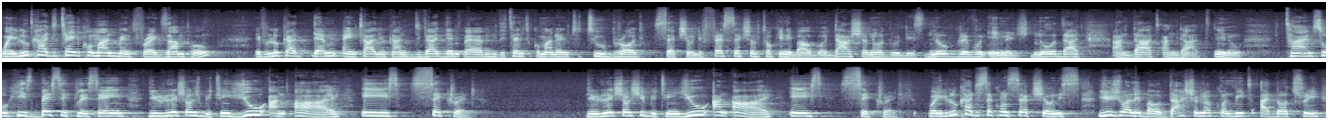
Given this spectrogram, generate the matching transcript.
When you look at the Ten Commandments, for example, if you look at them entirely, you can divide them, um, the Ten Commandments into two broad sections. The first section talking about God, thou shalt not do this, no graven image, no that and that and that, you know. Time. So he's basically saying the relationship between you and I is sacred. The relationship between you and I is sacred. When you look at the second section, it's usually about thou shalt not commit adultery,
